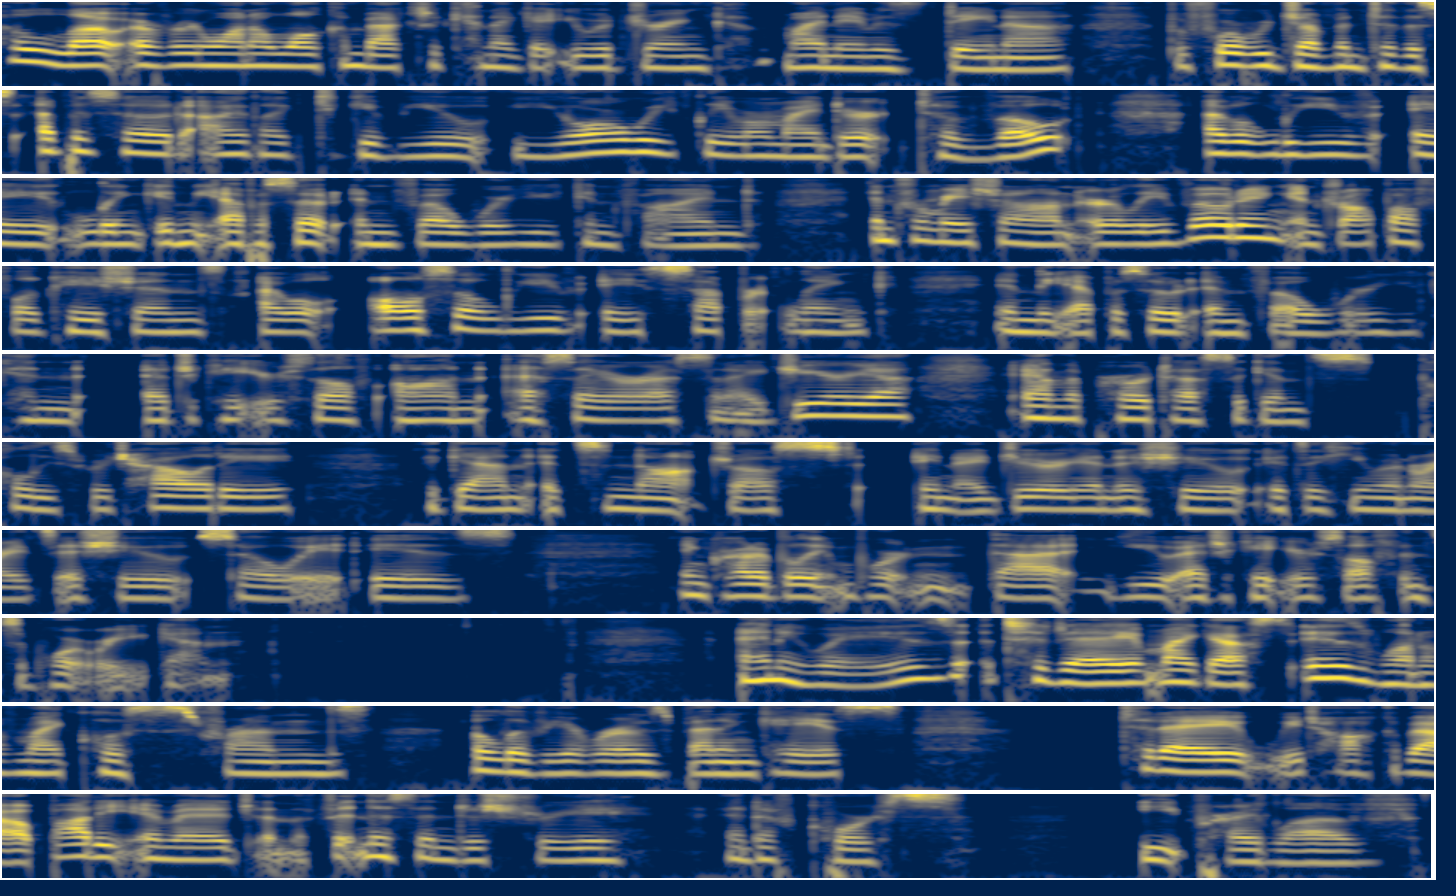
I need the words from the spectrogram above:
Hello, everyone, and welcome back to Can I Get You a Drink? My name is Dana. Before we jump into this episode, I'd like to give you your weekly reminder to vote. I will leave a link in the episode info where you can find information on early voting and drop off locations. I will also leave a separate link in the episode info where you can educate yourself on SARS in Nigeria and the protests against police brutality. Again, it's not just a Nigerian issue, it's a human rights issue. So it is incredibly important that you educate yourself and support where you can. Anyways, today my guest is one of my closest friends, Olivia Rose Benincase. Today we talk about body image and the fitness industry, and of course, eat, pray, love.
